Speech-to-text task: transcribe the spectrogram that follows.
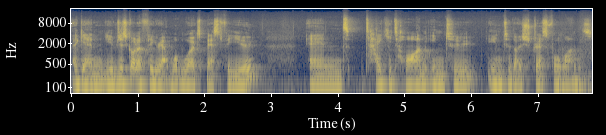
again you've just got to figure out what works best for you and take your time into into those stressful ones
